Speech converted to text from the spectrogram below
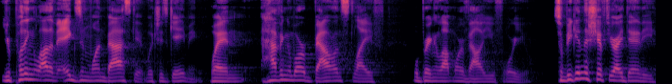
You're putting a lot of eggs in one basket, which is gaming, when having a more balanced life will bring a lot more value for you. So begin to shift your identity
